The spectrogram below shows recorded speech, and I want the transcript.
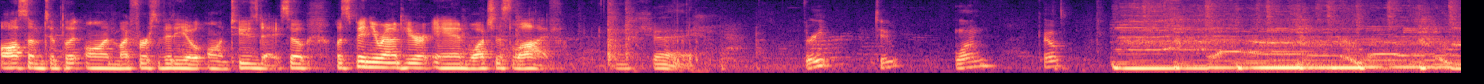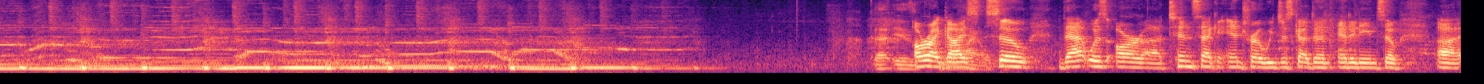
awesome to put on my first video on Tuesday. So let's spin you around here and watch this live. Okay. Three, two, one, go. That is All right, guys. wild. So that was our uh, 10 second intro. We just got done editing. So uh,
